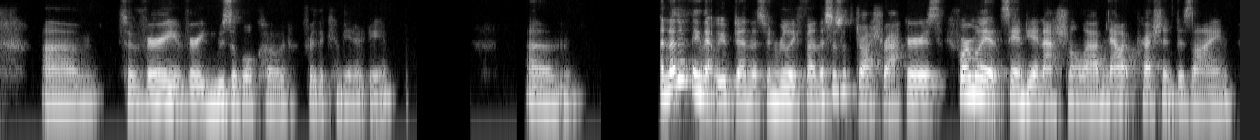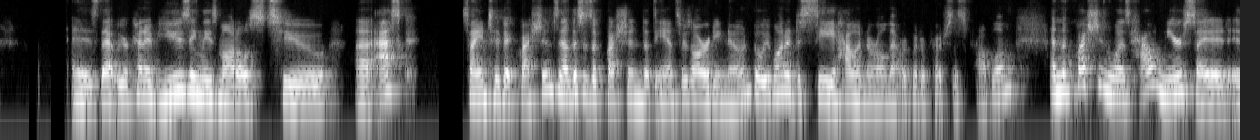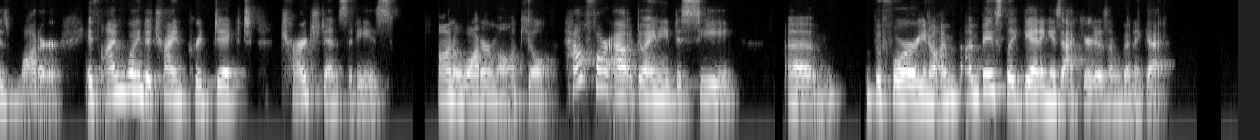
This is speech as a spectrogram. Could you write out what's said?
Um, so very very usable code for the community. Um, another thing that we've done that's been really fun. This is with Josh Rackers, formerly at Sandia National Lab, now at Prescient Design is that we were kind of using these models to uh, ask scientific questions. Now, this is a question that the answer is already known, but we wanted to see how a neural network would approach this problem. And the question was, how nearsighted is water? If I'm going to try and predict charge densities on a water molecule, how far out do I need to see um, before, you know, I'm, I'm basically getting as accurate as I'm going to get.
